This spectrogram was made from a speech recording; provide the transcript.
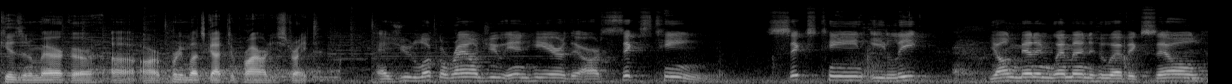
kids in America uh, are pretty much got their priorities straight. As you look around you in here, there are 16, 16 elite young men and women who have excelled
